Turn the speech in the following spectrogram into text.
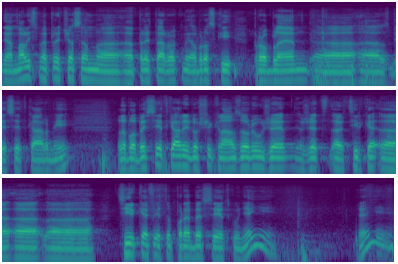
E, mali jsme před časem, e, před pár rokmi obrovský problém e, e, s besiedkármi, lebo besiedkáry došli k názoru, že, že církev, e, e, církev je to pre besiedku. Není. Není.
